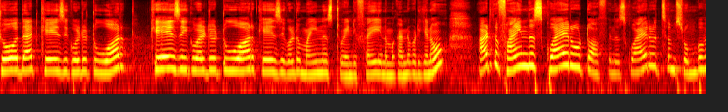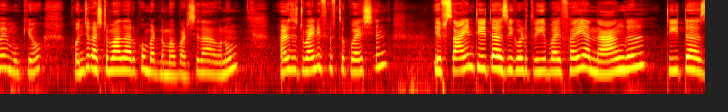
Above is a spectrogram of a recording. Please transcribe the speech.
show that k is equal to 2 or k is equal to 2 or k is equal to minus 25 நம்ம கண்டுபிடிக்கணும். அடுத்து find the square root of இந்த ஸ்கொயர் ரூட் சம்ஸ் ரொம்பவே முக்கியம். கொஞ்சம் கஷ்டமாக தான் இருக்கும் பட் நம்ம படித்து தான் ஆகணும். அடுத்து twenty fifth question if sine theta is equal to three by five and angle theta is,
